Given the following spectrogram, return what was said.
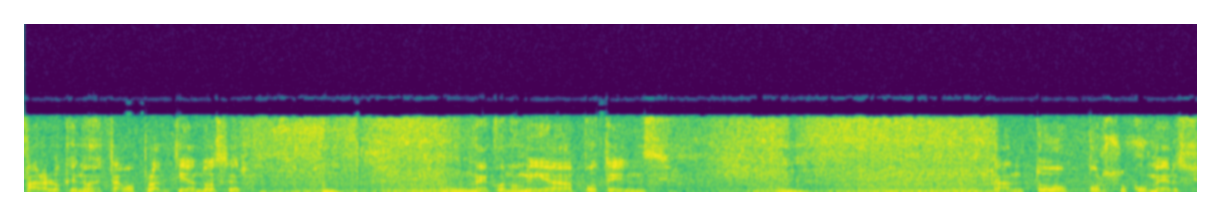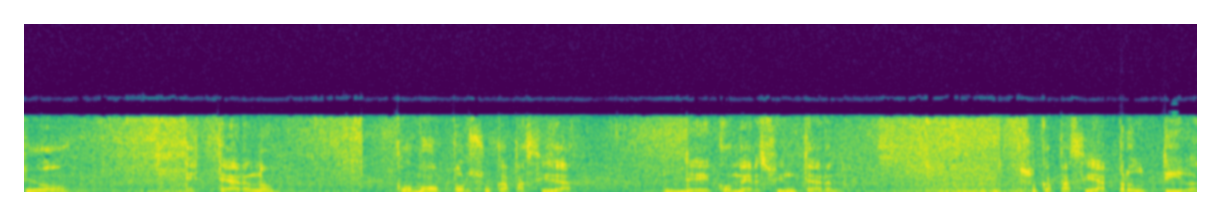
para lo que nos estamos planteando hacer. Una economía potencia tanto por su comercio externo como por su capacidad de comercio interno, su capacidad productiva.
